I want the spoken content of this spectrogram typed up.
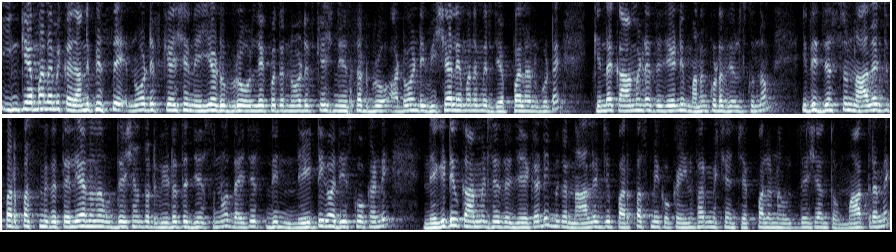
ఇంకేమైనా మీకు అది అనిపిస్తే నోటిఫికేషన్ వేయడు బ్రో లేకపోతే నోటిఫికేషన్ వేస్తాడు బ్రో అటువంటి విషయాలు ఏమైనా మీరు చెప్పాలనుకుంటే కింద కామెంట్ అయితే చేయండి మనం కూడా తెలుసుకుందాం. ఇది జస్ట్ నాలెడ్జ్ పర్పస్ మీకు తెలియాలన్న ఉద్దేశంతో వీడియో అయితే చేస్తున్నాం. దయచేసి దీన్ని నెగిటివ్గా తీసుకోకండి నెగిటివ్ కామెంట్స్ అయితే చేయకండి. మీకు నాలెడ్జ్ పర్పస్ మీకు ఒక ఇన్ఫర్మేషన్ చెప్పాలన్న ఉద్దేశంతో మాత్రమే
